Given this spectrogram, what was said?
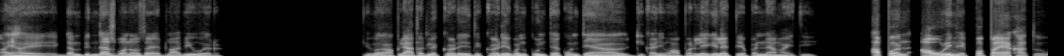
आय हाय. एकदम बिंदास बनवत आहेत लादीवर. हे बघा आपल्या हातातले कडे ते कडे पण कोणत्या कोणत्या ठिकाणी वापरले गेले ते पण नाही माहिती. आपण आवडीने पपाया खातो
